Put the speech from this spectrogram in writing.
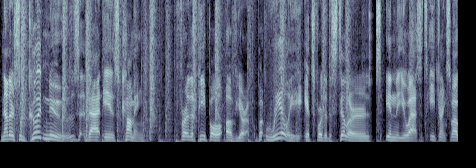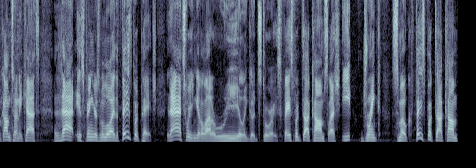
Now, there's some good news that is coming for the people of Europe, but really it's for the distillers in the US. It's Eat, Drink, Smoke. I'm Tony Katz. That is Fingers Malloy, the Facebook page. That's where you can get a lot of really good stories. Facebook.com slash Eat, Drink, Smoke. Facebook.com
